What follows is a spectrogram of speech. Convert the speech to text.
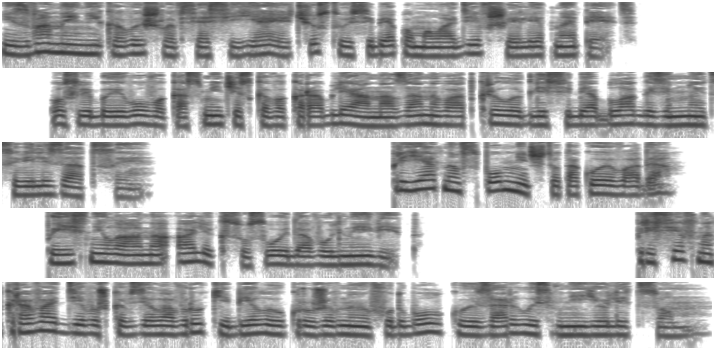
Из ванной Ника вышла вся сияя, чувствуя себя помолодевшей лет на пять. После боевого космического корабля она заново открыла для себя благо земной цивилизации. «Приятно вспомнить, что такое вода», — пояснила она Алексу свой довольный вид. Присев на кровать, девушка взяла в руки белую кружевную футболку и зарылась в нее лицом.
